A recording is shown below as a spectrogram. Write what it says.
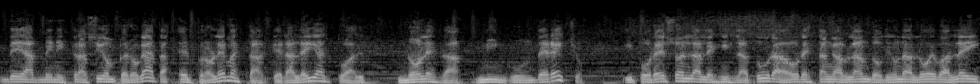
de administración. Pero gata, el problema está que la ley actual no les da ningún derecho. Y por eso en la legislatura ahora están hablando de una nueva ley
